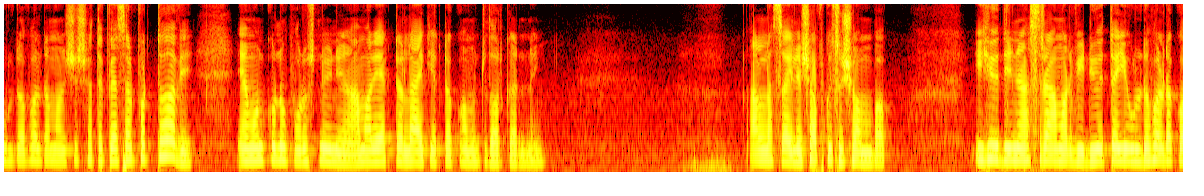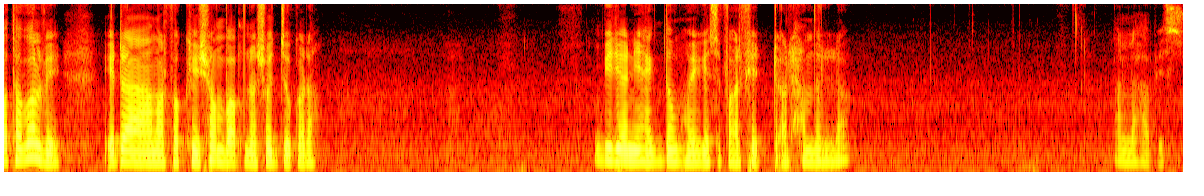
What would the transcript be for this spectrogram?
উল্টোপাল্টা মানুষের সাথে প্রেসার পড়তে হবে, এমন কোনো প্রশ্নই নেই। আমার একটা লাইক একটা কমেন্ট দরকার নেই। আল্লাহ চাইলে সব কিছু সম্ভব। ইহুদিন আসরা আমার ভিডিওতে এই উল্টোপাল্টা কথা বলবে, এটা আমার পক্ষে সম্ভব না সহ্য করা। বিরিয়ানি একদম হয়ে গেছে পারফেক্ট আলহামদুলিল্লাহ। আল্লাহ হাফিজ।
